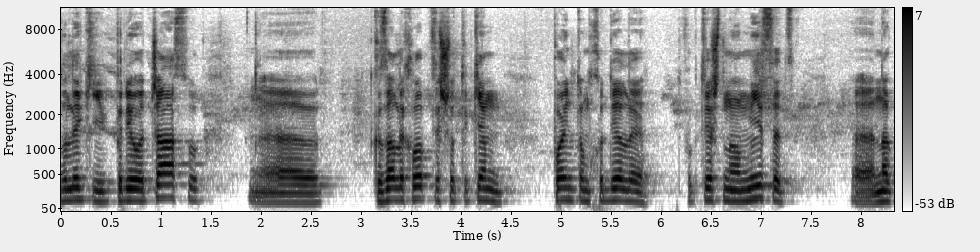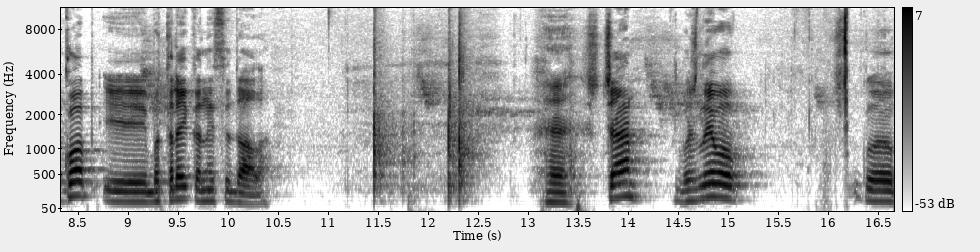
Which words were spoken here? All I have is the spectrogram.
великий період часу. Е, казали хлопці, що таким пойнтом ходили фактично місяць е, на коп і батарейка не сідала. Е, Ще важливо е,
